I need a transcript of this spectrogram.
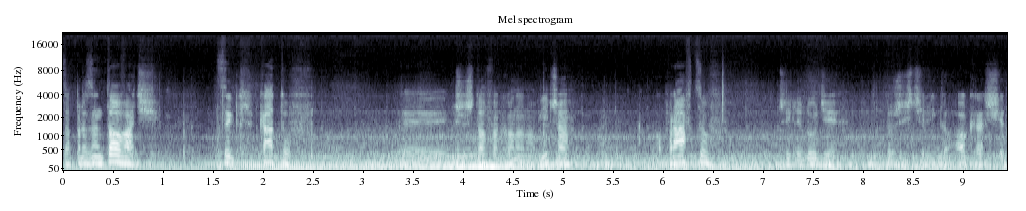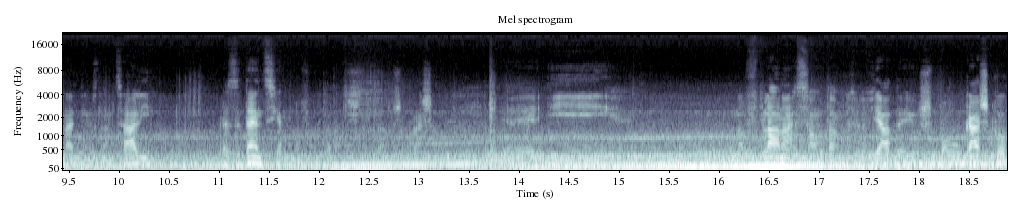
zaprezentować cykl katów y, Krzysztofa Kononowicza, oprawców, czyli ludzie, którzy chcieli go okraść, się nad nim znęcali. Rezydencja manufaktura, to się nazywa, przepraszam. Y, I no, w planach są tam wywiady już po Łukaszku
